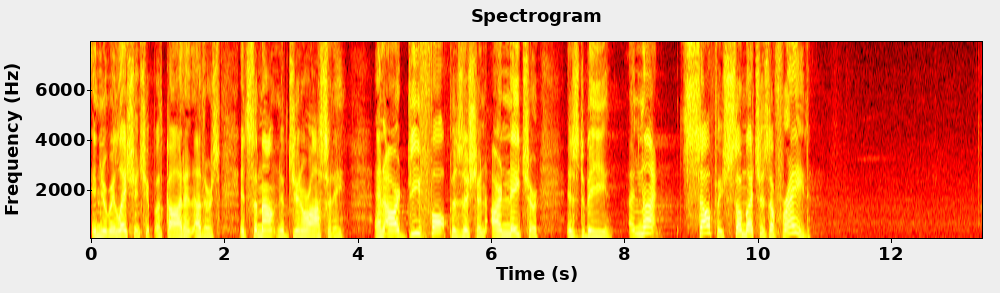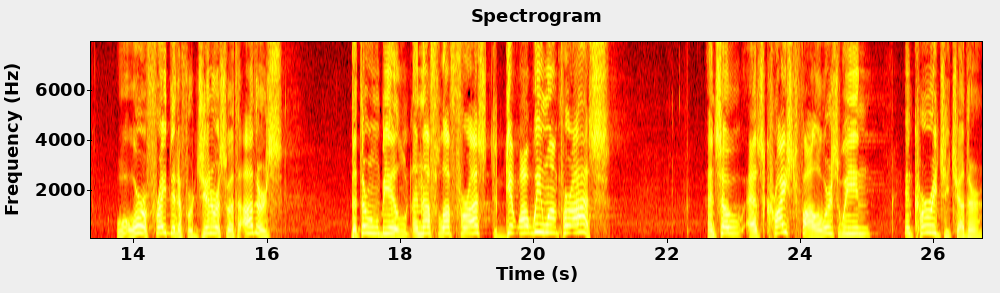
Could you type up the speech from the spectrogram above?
in your relationship with God and others. It's the mountain of generosity. And our default position, our nature, is to be not selfish so much as afraid. We're afraid that if we're generous with others, that there won't be enough love for us to get what we want for us. And so, as Christ followers, we encourage each other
